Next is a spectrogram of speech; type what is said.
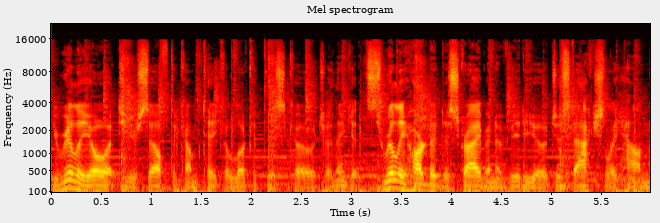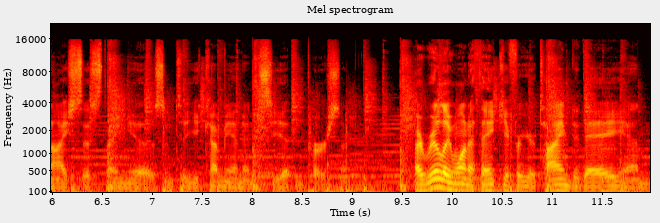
You really owe it to yourself to come take a look at this coach. I think it's really hard to describe in a video just actually how nice this thing is until you come in and see it in person. I really want to thank you for your time today, and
